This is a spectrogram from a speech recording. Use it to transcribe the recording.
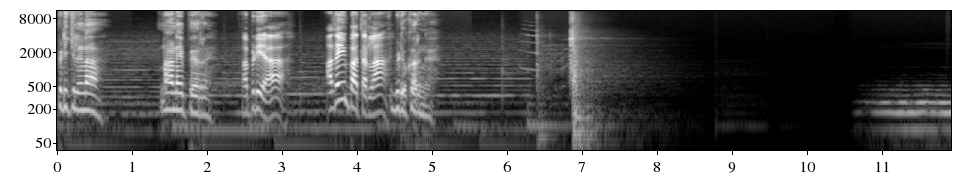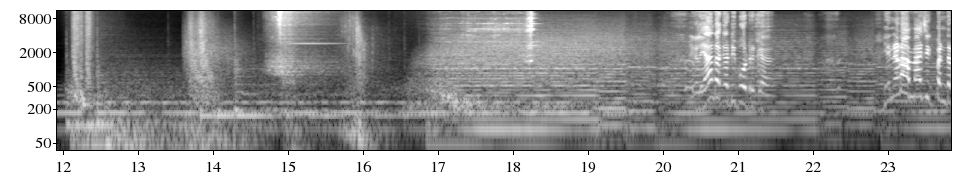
பிடிக்கலனா நானே போயிடுறேன். அப்படியா? அதையும் பாத்திரலாம் இப்படி உட்காருங்க. ஏன்டா கட்டி போட்டிருக்க? என்னடா மேஜிக் பண்ற?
